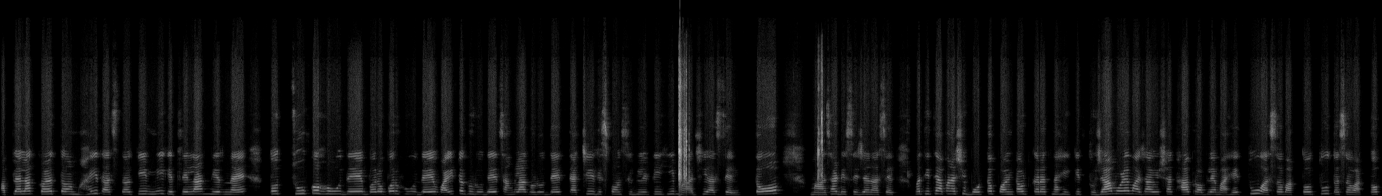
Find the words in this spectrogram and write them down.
आपल्याला कळतं, माहीत असतं, की मी घेतलेला निर्णय तो चूक होऊ दे, बरोबर होऊ दे, वाईट घडू दे, चांगला घडू दे, त्याची रिस्पॉन्सिबिलिटी ही माझी असेल. तो माझा डिसिजन असेल. मग तिथे आपण अशी बोट पॉइंट आउट करत नाही, की तुझ्यामुळे माझ्या आयुष्यात हा प्रॉब्लेम आहे. तू असं वागतो, तू तसं वागतो.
